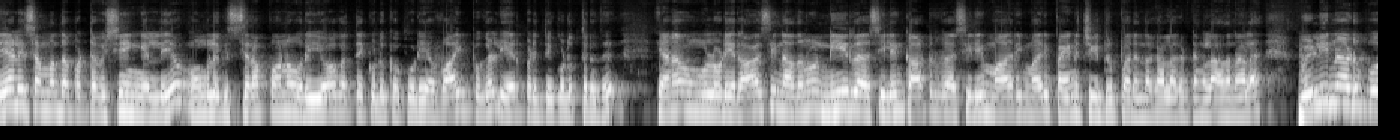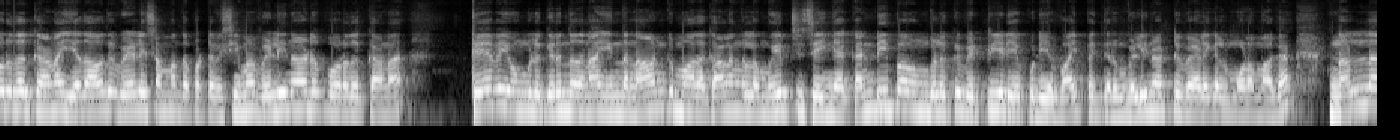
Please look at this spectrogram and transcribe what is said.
வேலை சம்பந்தப்பட்ட விஷயங்கள்லையும் உங்களுக்கு சிறப்பான ஒரு யோகத்தை கொடுக்கக்கூடிய வாய்ப்புகள் ஏற்படுத்தி கொடுத்துருது. ஏன்னா உங்களுடைய ராசிநாதனும் நீர் ராசிலையும் காற்று ராசிலையும் மாறி மாறி பயணிச்சுக்கிட்டு இருப்பார் இந்த காலகட்டங்களில். அதனால் வெளிநாடு போகிறதுக்கான ஏதாவது வேலை சம்பந்தப்பட்ட விஷயமா வெளிநாடு போகிறதுக்கான தேவை உங்களுக்கு இருந்ததுன்னா இந்த நான்கு மாத காலங்களில் முயற்சி செய்யுங்க. கண்டிப்பாக உங்களுக்கு வெற்றி அடையக்கூடிய வாய்ப்பை தரும். வெளிநாட்டு வேலைகள் மூலமாக நல்ல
